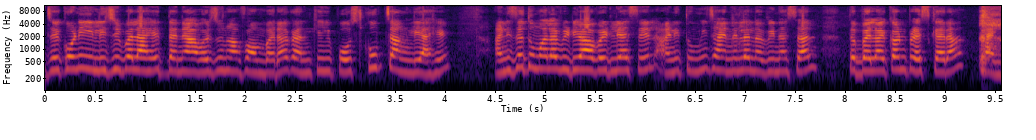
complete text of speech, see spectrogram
जे कोणी इलिजिबल आहेत त्याने आवर्जून हा फॉर्म भरा कारण की ही पोस्ट खूप चांगली आहे. आणि जर तुम्हाला व्हिडिओ आवडली असेल आणि तुम्ही चॅनलला नवीन असाल तर बेलायकॉन प्रेस करा. थँक्यू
